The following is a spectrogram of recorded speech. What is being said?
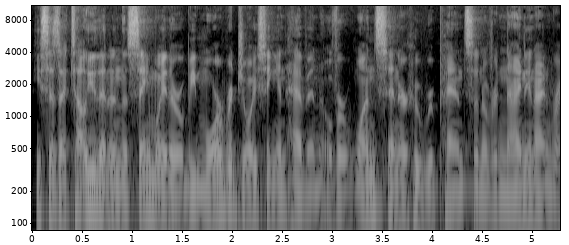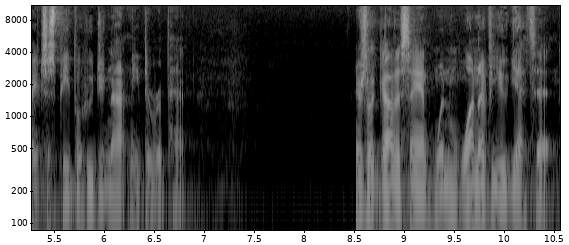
He says, I tell you that in the same way there will be more rejoicing in heaven over one sinner who repents than over 99 righteous people who do not need to repent. Here's what God is saying when one of you gets it,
